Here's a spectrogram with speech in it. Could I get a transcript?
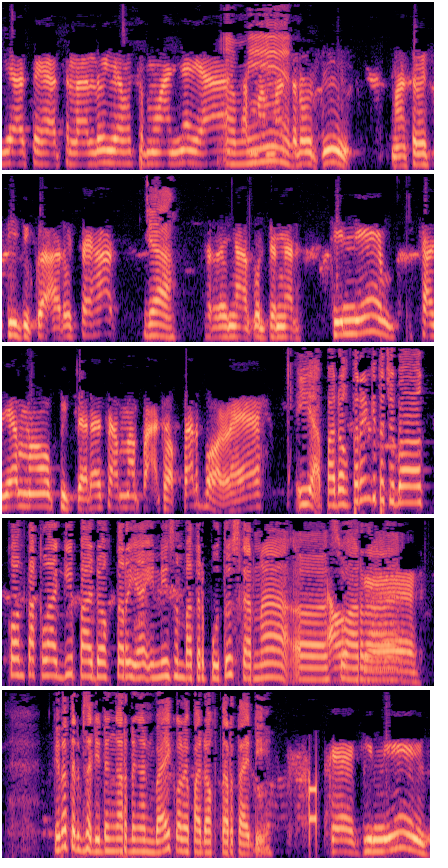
Ya sehat selalu ya semuanya ya. Amin. Sama Mas Mas Rizky juga harus sehat. Ya. Sering aku dengar. Gini, saya mau bicara sama Pak Dokter, boleh? Iya, Pak Dokter kita coba kontak lagi Pak Dokter ya. Ini sempat terputus karena uh, suara kita tidak bisa didengar dengan baik oleh Pak Dokter tadi. Oke, gini,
